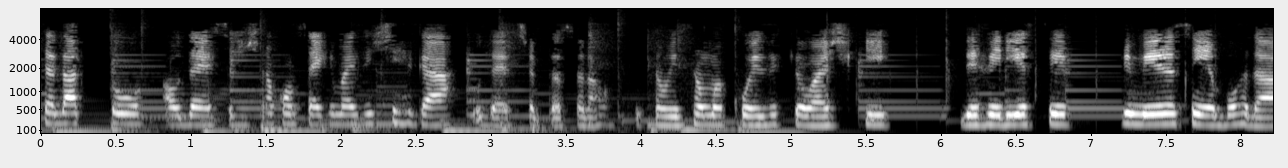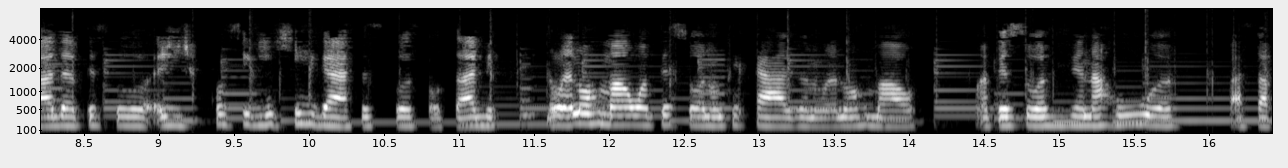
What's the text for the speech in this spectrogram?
se adaptou ao déficit, a gente não consegue mais enxergar o déficit habitacional. Então isso é uma coisa que eu acho que deveria ser primeiro assim abordada a pessoa, a gente conseguir enxergar essa situação, sabe? Não é normal uma pessoa não ter casa, não é normal uma pessoa viver na rua, passar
